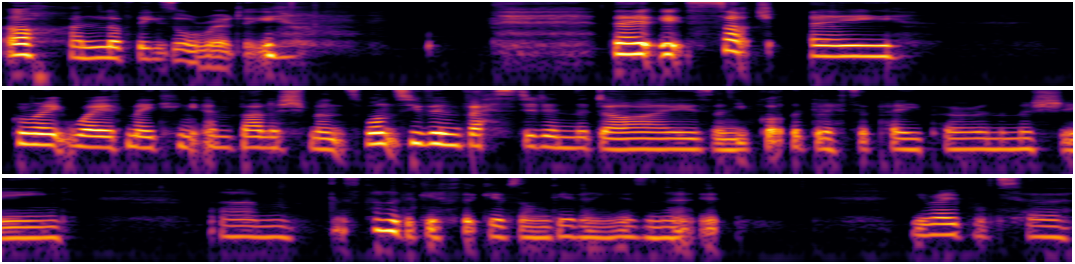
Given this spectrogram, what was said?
Oh I love these already. It's such a great way of making embellishments. Once you've invested in the dies and you've got the glitter paper and the machine um, it's kind of the gift that gives on giving, isn't it? it? You're able to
